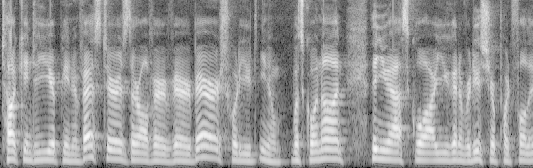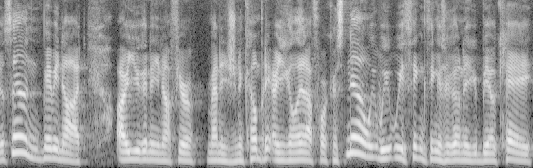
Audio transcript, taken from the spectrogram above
talking to European investors. They're all very, very bearish. What do you, you know, what's going on? Then you ask, well, are you going to reduce your portfolio? So maybe not. Are you going to, you know, if you're managing a company, are you going to lay off workers? No, we, we think things are going to be okay.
